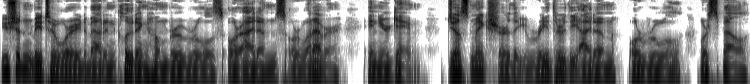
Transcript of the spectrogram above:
You shouldn't be too worried about including homebrew rules or items or whatever in your game. Just make sure that you read through the item or rule or spell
